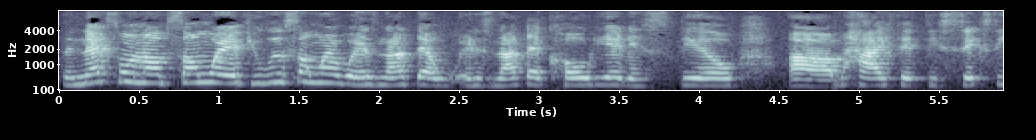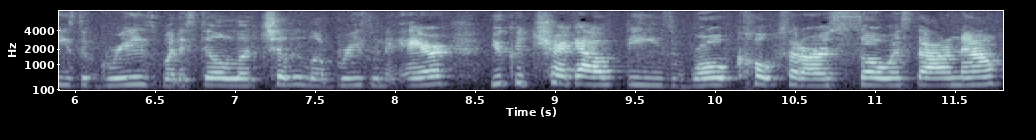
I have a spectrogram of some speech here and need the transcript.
the next one up somewhere, if you live somewhere where it's not that it's not that cold yet, it's still um, high 50s, 60s degrees, but it's still a little chilly, a little breeze in the air. You could check out these robe coats that are so in style now.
